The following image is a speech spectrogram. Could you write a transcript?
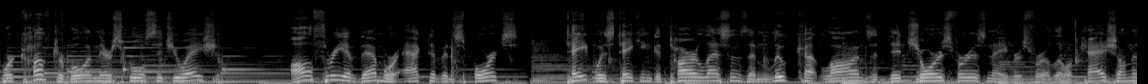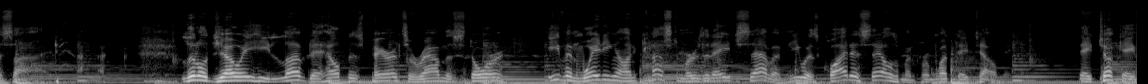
were comfortable in their school situation. All three of them were active in sports Tate was taking guitar lessons, and Luke cut lawns and did chores for his neighbors for a little cash on the side. Little Joey, he loved to help his parents around the store, even waiting on customers at age seven. He was quite a salesman, from what they tell me. They took a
